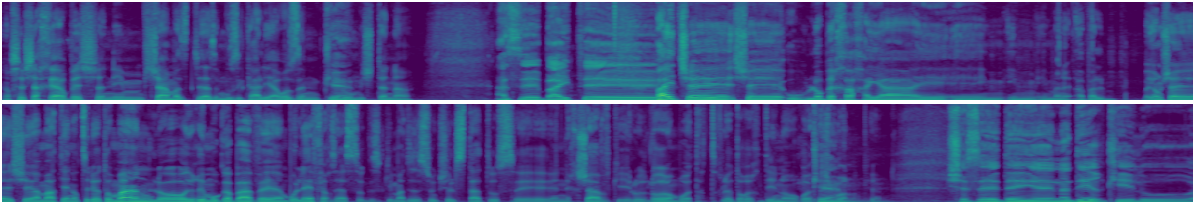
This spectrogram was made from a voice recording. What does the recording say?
אני חושב שאחרי הרבה שנים שם, אז אתה יודע, זה מוזיקלי, האוזן כאילו כן. משתנה. אז uh, בית... Uh... בית ש, שהוא לא בהכרח היה, uh, עם, עם, עם, אבל ביום ש, שאמרתי אני רוצה להיות אומן, לא הרימו גבה ואמרו להפך, זה, הסוג, זה כמעט איזה סוג של סטטוס נחשב, כאילו, לא אמרו אתה צריך להיות עורך דין או רואה כן. חשבון. כן. שזה די uh, נדיר, כאילו,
